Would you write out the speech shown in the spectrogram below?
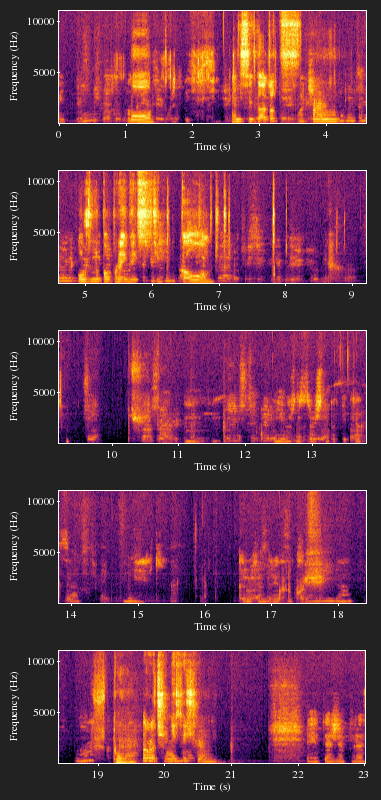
Вот это свою пойду. О. Погрызу, может быть, все. Нифига, тут можно попрыгать, типа, колонн. Мне нужно срочно подпитаться. энергией. Кровь Андрея Хрупкая, да. А, Что? Короче, не хочу. это же просто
